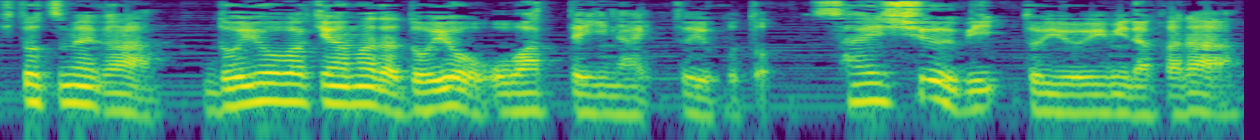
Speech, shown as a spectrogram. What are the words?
1つ目が、土曜明けはまだ土曜終わっていないということ。最終日という意味だから、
